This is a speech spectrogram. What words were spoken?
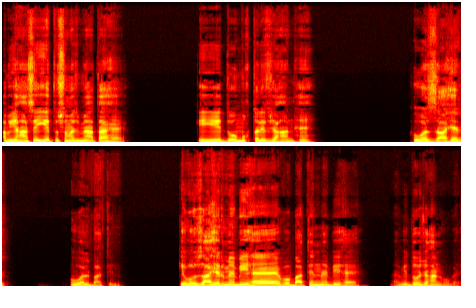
اب یہاں سے یہ تو سمجھ میں آتا ہے کہ یہ دو مختلف جہان ہیں۔ ہوا ظاہر ہو الباطن۔ کہ وہ ظاہر میں بھی ہے، وہ باطن میں بھی ہے۔ ابھی دو جہان ہو گئے۔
